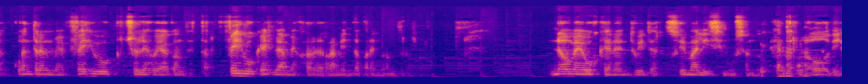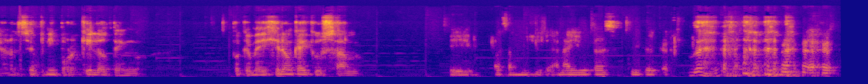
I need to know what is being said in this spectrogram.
encuéntrenme en Facebook, yo les voy a contestar. Facebook es la mejor herramienta para encontrar. No me busquen en Twitter, soy malísimo usando Twitter, lo odio, no sé ni por qué lo tengo. Porque me dijeron que hay que usarlo. Sí, pasa mucho, ya nadie usa Twitter.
